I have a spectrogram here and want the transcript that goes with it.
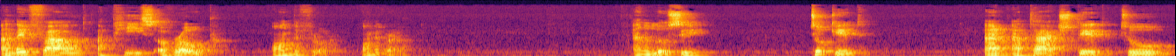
and they found a piece of rope on the floor, on the ground. And Lucy took it and attached it to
